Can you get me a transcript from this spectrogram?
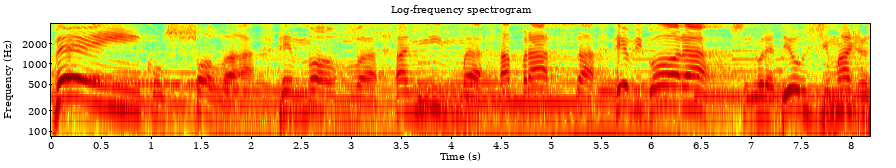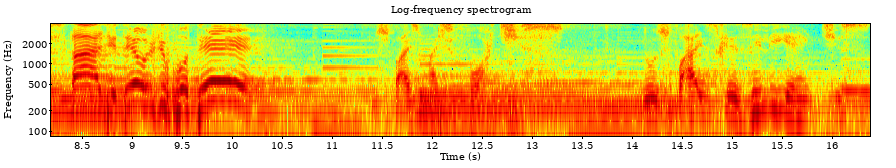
Vem, consola, renova, anima, abraça, revigora. O Senhor é Deus de majestade, Deus de poder, nos faz mais fortes, nos faz resilientes,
